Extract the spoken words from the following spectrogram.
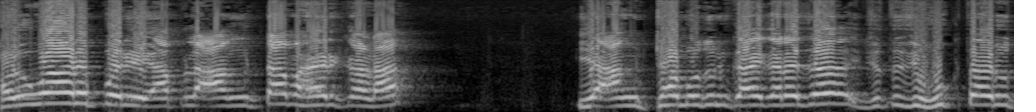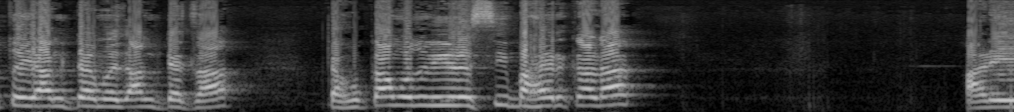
हळुवारपणे आपला अंगठा बाहेर काढा. या अंगठ्यामधून काय करायचं? जिथं जे हुक तयार होतं या अंगठ्यामध्ये अंगठ्याचा त्या हुकामधून ही रस्सी बाहेर काढा. आणि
